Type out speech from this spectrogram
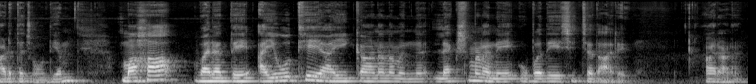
അടുത്ത ചോദ്യം. മഹാവനത്തെ അയോധ്യയായി കാണണമെന്ന് ലക്ഷ്മണനെ ഉപദേശിച്ചതാര്? ആരാണ്?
